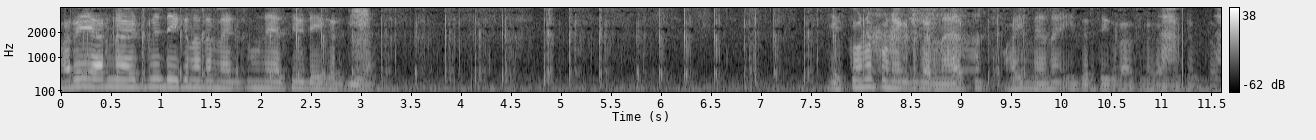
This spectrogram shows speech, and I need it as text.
अरे यार नाइट में देखना था मैं तुमने ऐसे ही डे कर दिया। इसको ना कनेक्ट करना है। तो भाई, मैं ना इधर से ग्लास लगा के चलता हूँ।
